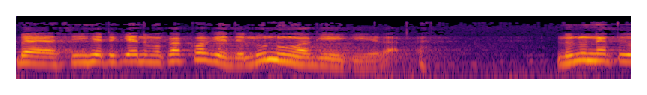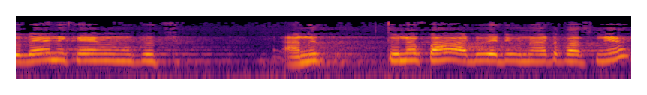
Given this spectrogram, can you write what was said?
බෑ සීහට කියන මොකක් වගේද ලුණු වගේ කියලා. ලුණු නැතුව බෑන කෑම මුකුත් අනු තුන පහ අඩු වැඩි වුණාට පස්්නයක්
